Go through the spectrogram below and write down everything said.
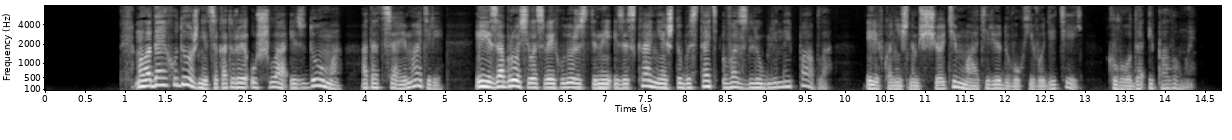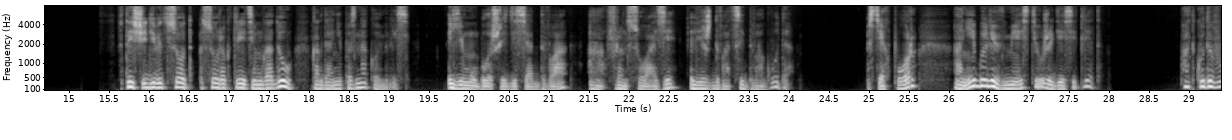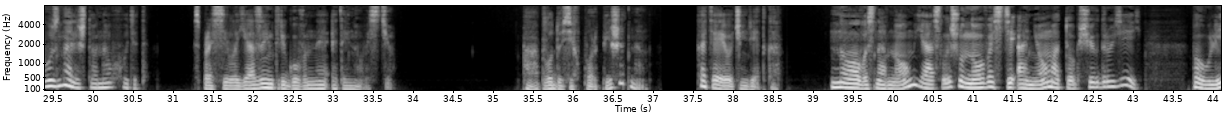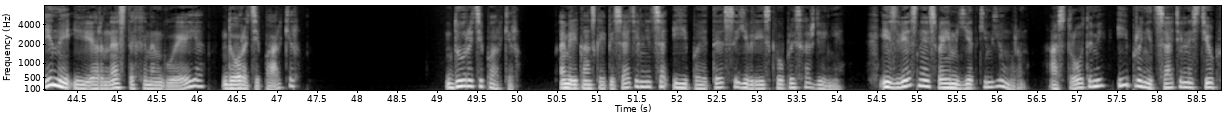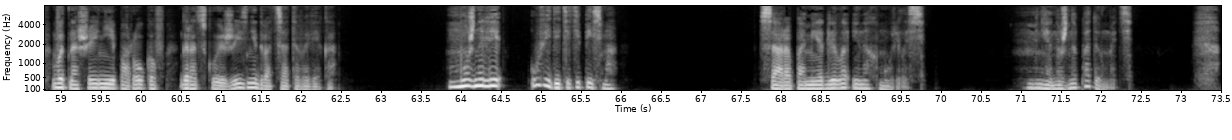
Молодая художница, которая ушла из дома от отца и матери и забросила свои художественные изыскания, чтобы стать возлюбленной Павла и, в конечном счете, матерью двух его детей, Клода и Паломы. В 1943 году, когда они познакомились, ему было 62, а Франсуазе — лишь 22 года. С тех пор они были вместе уже 10 лет. «Откуда вы узнали, что она уходит?» — спросила я, заинтригованная этой новостью. «Пабло до сих пор пишет нам, хотя и очень редко. Но в основном я слышу новости о нем от общих друзей — Паулины и Эрнеста Хемингуэя, Дороти Паркер. Дороти Паркер — американская писательница и поэтесса еврейского происхождения, известная своим едким юмором, остротами и проницательностью в отношении пороков городской жизни XX века. «Можно ли увидеть эти письма?» Сара помедлила и нахмурилась. «Мне нужно подумать.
